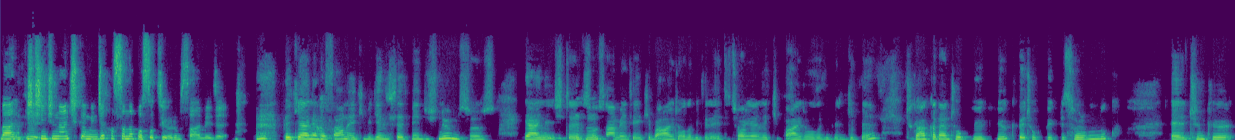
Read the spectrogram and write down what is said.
Ben Peki, işin içinden çıkamayınca Hasan'a pas atıyorum sadece. Peki yani Hasan'la ekibi genişletmeyi düşünüyor musunuz? Yani işte Hı-hı. sosyal medya ekibi ayrı olabilir, editoryal ekip ayrı olabilir gibi. Çünkü hakikaten çok büyük yük ve çok büyük bir sorumluluk. E, çünkü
